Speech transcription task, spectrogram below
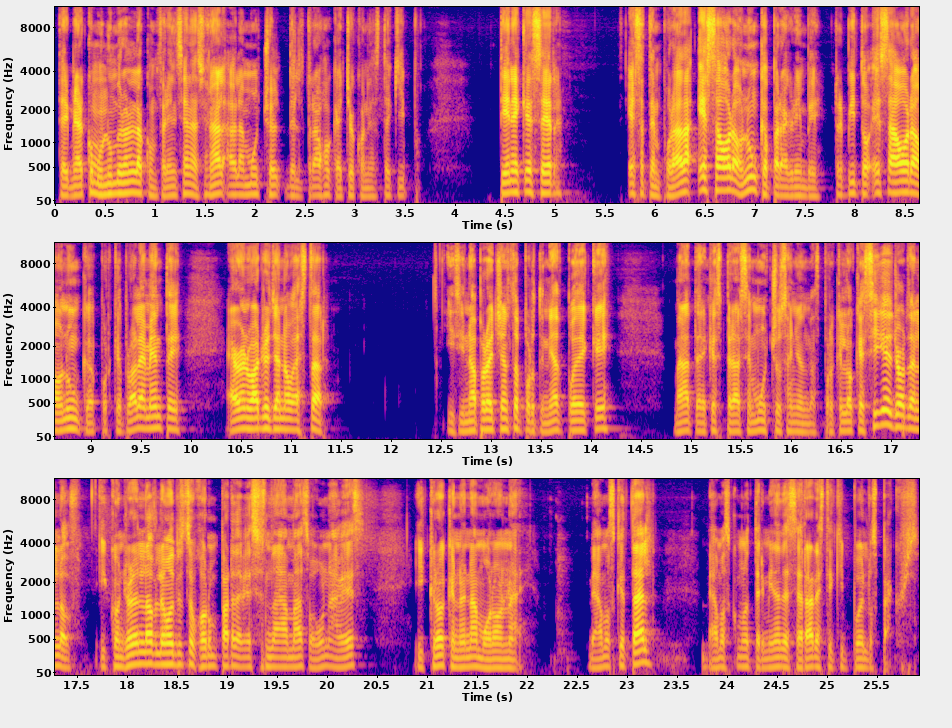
terminar como número en la conferencia nacional, habla mucho del trabajo que ha hecho con este equipo. Tiene que ser esta temporada, es ahora o nunca para Green Bay. Repito, es ahora o nunca, porque probablemente Aaron Rodgers ya no va a estar. Y si no aprovechan esta oportunidad, puede que van a tener que esperarse muchos años más. Porque lo que sigue es Jordan Love. Y con Jordan Love lo hemos visto jugar un par de veces nada más o una vez. Y creo que no enamoró a nadie. Veamos qué tal. Veamos cómo terminan de cerrar este equipo de los Packers.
